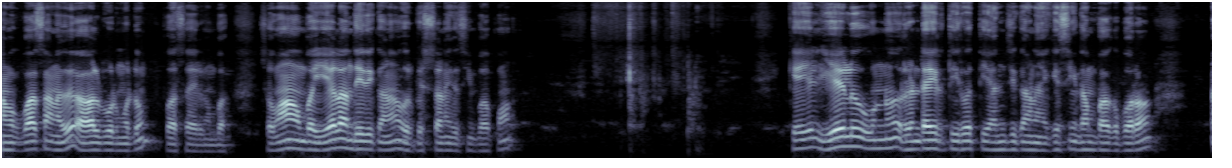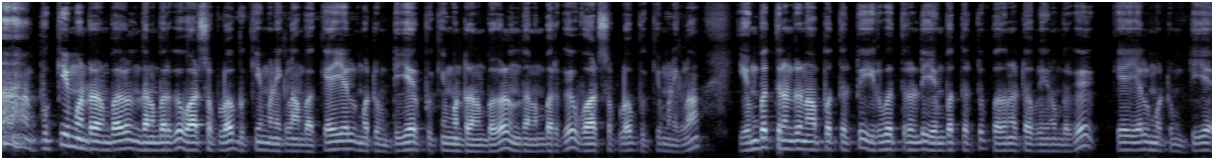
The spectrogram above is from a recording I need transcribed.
நமக்கு பாஸ் ஆனது ஆல் போர்டு மட்டும் பாஸ் ஆகிருக்கும்பா ஸோ வாங்கப்பா ஏழாம் தேதிக்கான ஒரு பெஸ்ட்டான கசிங் பார்ப்போம். கேஎல் ஏழு ஒன்று ரெண்டாயிரத்தி இருபத்தி அஞ்சுக்கான கெஸிங் தான் பார்க்க போகிறோம் புக்கிங் பண்ணுற நண்பர்கள் இந்த நம்பருக்கு வாட்ஸ்அப்பில் புக்கிங் பண்ணிக்கலாம்ப்பா கேஎல் மற்றும் டிஆர் புக்கிங் பண்ணுற நண்பர்கள் இந்த நம்பருக்கு வாட்ஸ்அப்பில் புக்கிங் பண்ணிக்கலாம். எண்பத்தி ரெண்டு நாற்பத்தெட்டு இருபத்தி ரெண்டு எண்பத்தெட்டு பதினெட்டு அப்படிங்கிற நம்பருக்கு கேஎல் மற்றும் டிஏ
